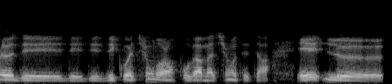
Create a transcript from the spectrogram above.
euh, des, des, équations dans leur programmation, etc. Et le,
